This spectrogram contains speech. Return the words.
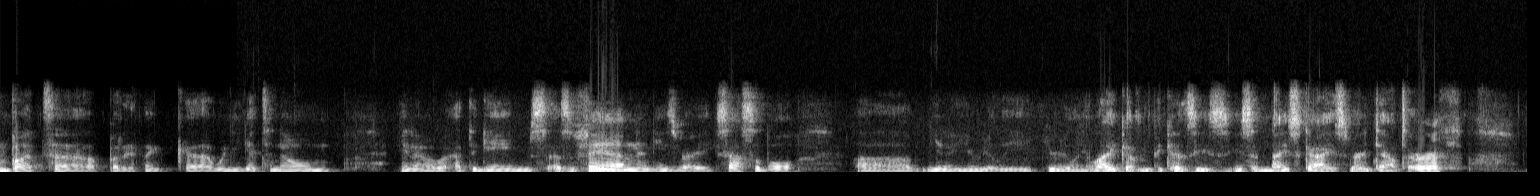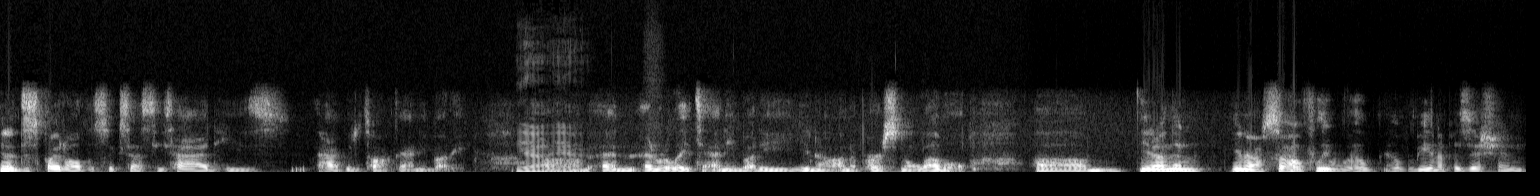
but uh, but I think uh, when you get to know him you know, at the games as a fan, and he's very accessible. Uh, you know, you really you really like him because he's he's a nice guy. He's very down to earth. You know, despite all the success he's had, he's happy to talk to anybody. Yeah, um, yeah. and and relate to anybody. You know, on a personal level. Um, you know, and then you know, so hopefully he'll he'll be in a position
